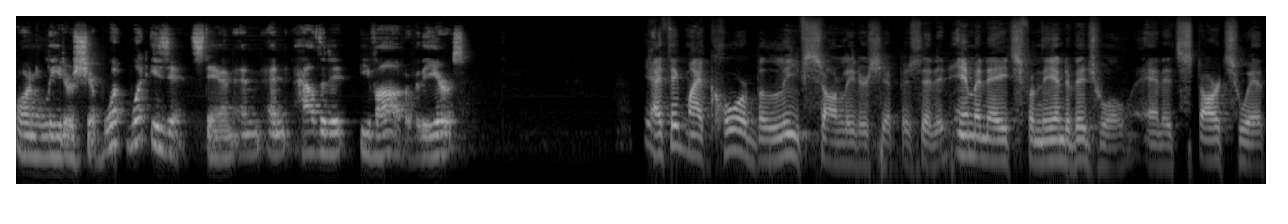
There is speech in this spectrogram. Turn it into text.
on leadership. What what is it, Stan, and and how did it evolve over the years? Yeah, I think my core beliefs on leadership is that it emanates from the individual and it starts with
